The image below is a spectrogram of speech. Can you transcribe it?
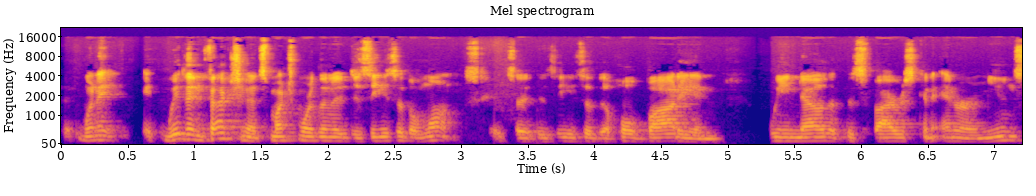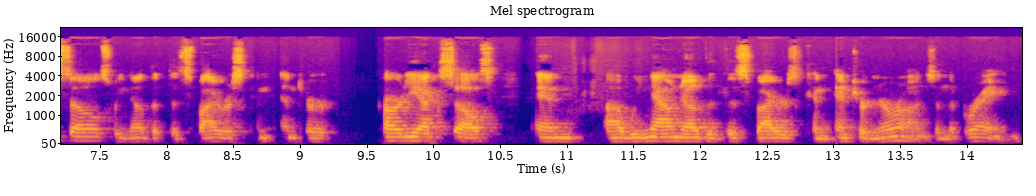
When it, it, with infection, it's much more than a disease of the lungs. It's a disease of the whole body, and we know that this virus can enter immune cells. We know that this virus can enter cardiac cells, and uh, we now know that this virus can enter neurons in the brain,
